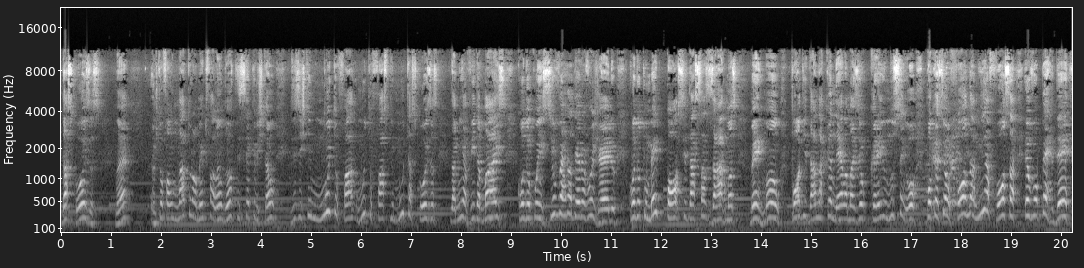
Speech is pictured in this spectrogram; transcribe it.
das coisas né? Eu estou falando naturalmente falando, antes de ser cristão, desisti muito, muito fácil de muitas coisas na minha vida, mas quando eu conheci o verdadeiro evangelho, quando eu tomei posse dessas armas, meu irmão, pode dar na canela, mas eu creio no Senhor, porque se eu for na minha força, eu vou perder.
